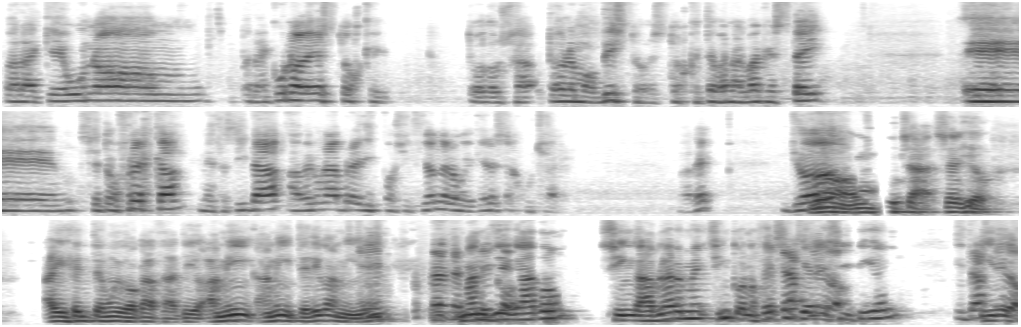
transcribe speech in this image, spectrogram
para que uno, para que uno de estos que todos, todos lo hemos visto, estos que te van al backstage, eh, se te ofrezca, necesita haber una predisposición de lo que quieres escuchar. ¿Vale? Yo... No, escucha, Sergio, hay gente muy bocaza, tío. A mí, a mí, te digo a mí, ¿eh? Me han llegado sin hablarme, sin conocer siquiera ese tío. ¿Y te has ido?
